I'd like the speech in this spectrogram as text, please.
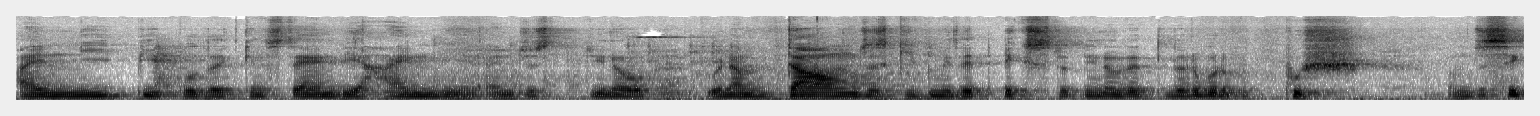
I need people that can stand behind me and just, you know, when I'm down, just give me that extra, you know, that little bit of a push. Um, just say,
